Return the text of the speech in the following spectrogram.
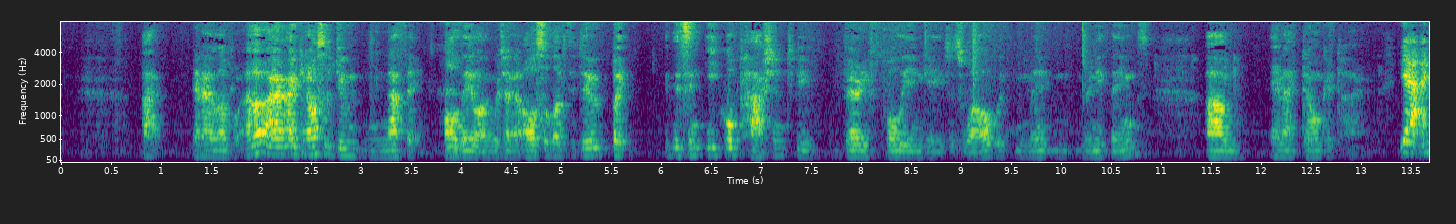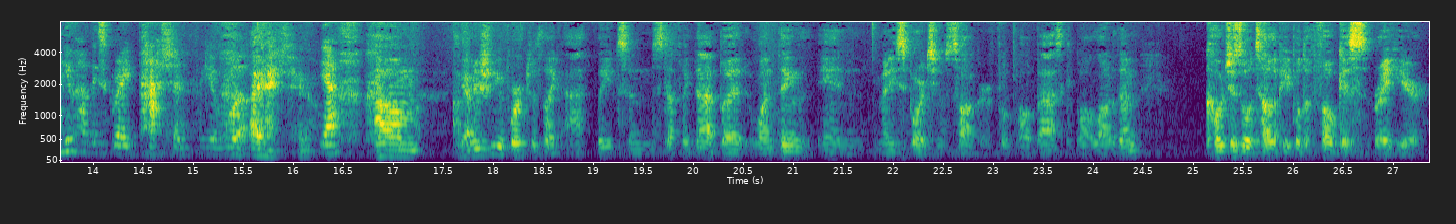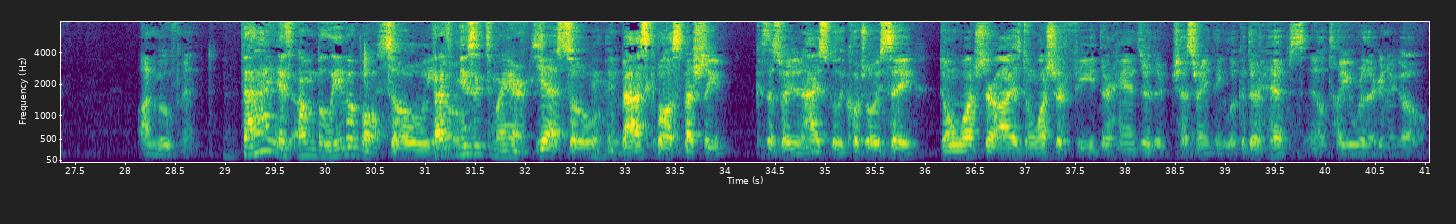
I, and I love. Oh, I, I can also do nothing all day long, which I also love to do. But it's an equal passion to be very fully engaged as well with many, many things, um, and I don't get tired. Yeah, and you have this great passion for your work. I, I do. yeah. Um, I'm Yeah. pretty sure you've worked with like athletes and stuff like that, but one thing in many sports, you know, soccer, football, basketball, a lot of them, coaches will tell the people to focus right here on movement. That is unbelievable. So you That's know, music to my ears. Yeah, so Mhm. in basketball, especially because that's what I did in high school, the coach will always say, "Don't watch their eyes, don't watch their feet, their hands, or their chest, or anything. Look at their hips, and it'll tell you where they're gonna go."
